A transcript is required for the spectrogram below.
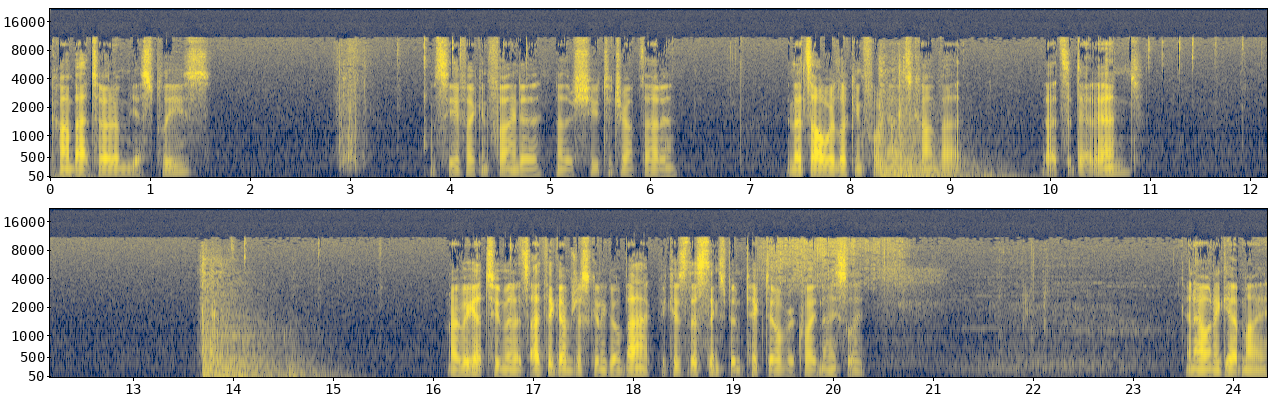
Combat totem, yes please. Let's see if I can find a, another chute to drop that in. And that's all we're looking for now is combat. That's a dead end. All right, we got two minutes. I think I'm just going to go back because this thing's been picked over quite nicely. And I want to get my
